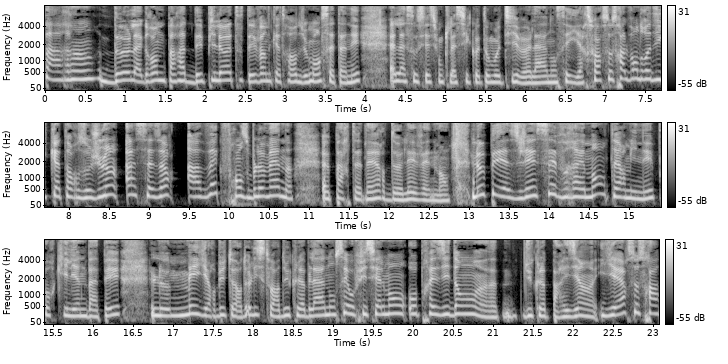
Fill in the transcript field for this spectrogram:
parrain de la grande parade des pilotes des 24 4 heures du Mans cette année. L'association classique automotive l'a annoncé hier soir. Ce sera le vendredi 14 juin à 16h avec France Bleu Men, euh, partenaire de l'événement. Le PSG, c'est vraiment terminé pour Kylian Mbappé, le meilleur buteur de l'histoire du club. L'a annoncé officiellement au président euh, du club parisien hier. Ce sera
